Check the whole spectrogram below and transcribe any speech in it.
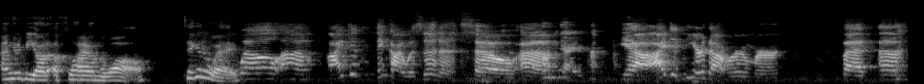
I'm going to be a fly on the wall. Take it away. Well, I didn't think I was in it, so um, okay. yeah, I didn't hear that rumor. But um,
